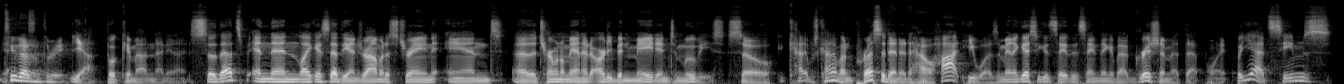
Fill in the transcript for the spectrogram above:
yeah, 2003. Yeah, book came out in '99. So that's and then, like I said, the Andromeda Strain and uh, the Terminal Man had already been made into movies. So it, kind of, it was kind of unprecedented how hot he was. I mean, I guess you could say the same thing about Grisham at that point. But yeah, it seems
